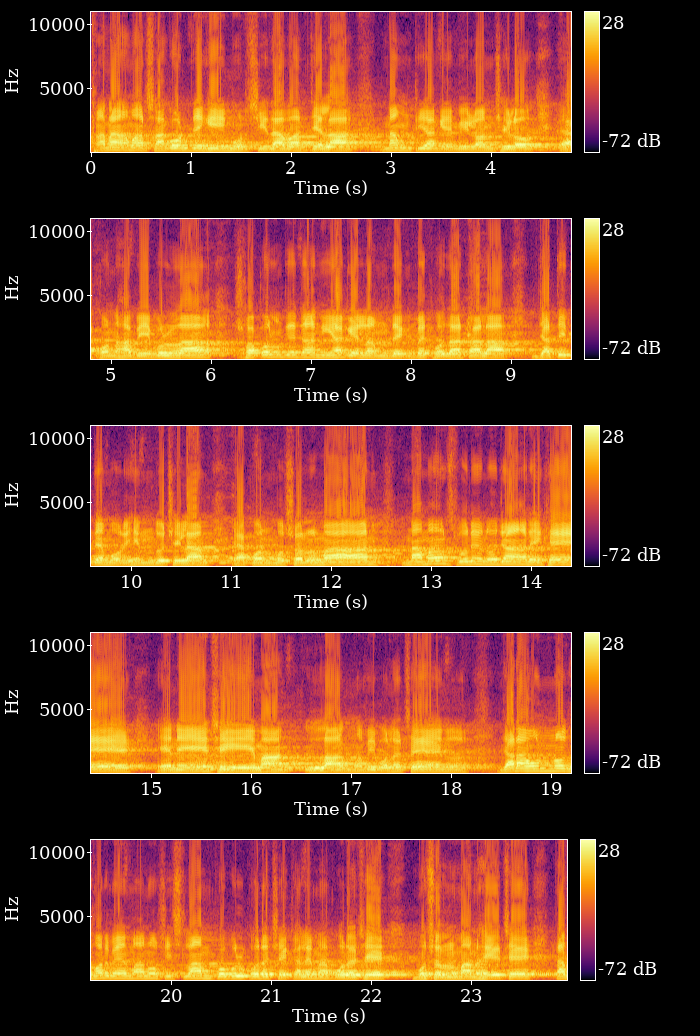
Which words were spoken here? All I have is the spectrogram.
থানা আমার সাগর দেখি মুর্শিদাবাদ জেলা। নামটি আগে মিলন ছিল। এখন হাবিবুল্লাহ, সকলকে জানিয়া গেলাম, দেখবে খোদা তালা জাতিতে মোর হিন্দু ছিলাম। এখন মুসলমান, নামাজ পড়ে রোজা রেখে এনেছে মান আল্লাহ নবী বলেছেন, যারা অন্য ধর্মের মানুষ ইসলাম কবুল করেছে, কালেমা পড়েছে, মুসলমান হয়েছে, তার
